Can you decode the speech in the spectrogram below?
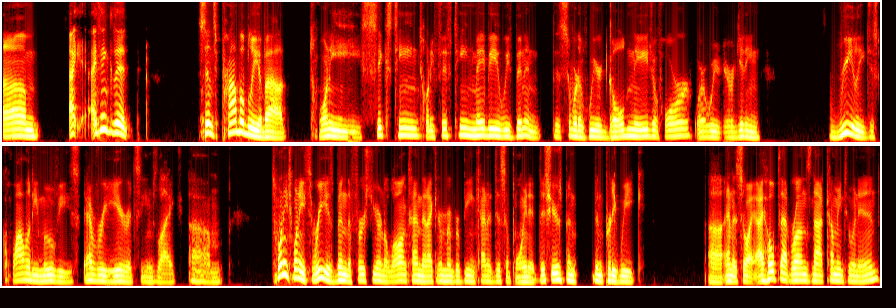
Um, I I think that since probably about 2016, 2015, maybe we've been in this sort of weird golden age of horror where we are getting really just quality movies every year, it seems like. Um, 2023 has been the first year in a long time that I can remember being kind of disappointed. This year's been been pretty weak. Uh, and so I, I hope that run's not coming to an end.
